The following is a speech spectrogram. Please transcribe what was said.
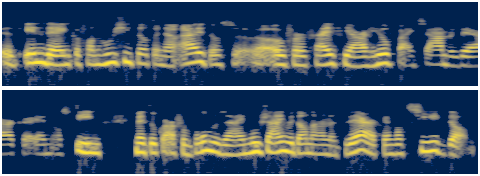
het indenken van hoe ziet dat er nou uit als we over vijf jaar heel fijn samenwerken en als team met elkaar verbonden zijn. Hoe zijn we dan aan het werk en wat zie ik dan?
